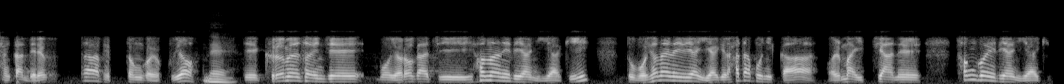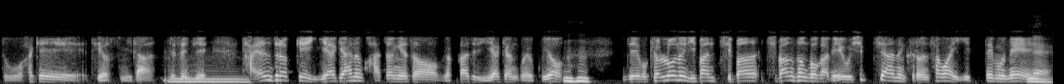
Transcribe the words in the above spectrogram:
잠깐 내려 가 뵙던 거였고요. 네. 예, 그러면서 이제 뭐 여러 가지 현안에 대한 이야기, 또 뭐 현안에 대한 이야기를 하다 보니까 얼마 있지 않을 선거에 대한 이야기도 하게 되었습니다. 그래서 이제 음, 자연스럽게 이야기하는 과정에서 몇 가지를 이야기한 거였고요. 음흠. 이제 뭐 결론은 이번 지방, 지방 선거가 매우 쉽지 않은 그런 상황이기 때문에 네.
